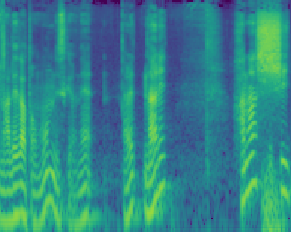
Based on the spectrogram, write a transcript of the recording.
慣れだと思うんですけどね。慣れ慣れ？話し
